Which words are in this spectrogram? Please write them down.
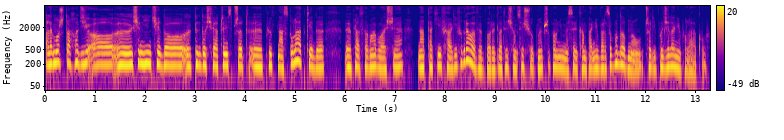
Ale może to chodzi o y, sięgnięcie do y, tych doświadczeń sprzed y, 15 lat, kiedy Platforma właśnie na takiej fali wygrała wybory 2007. Przypomnijmy sobie kampanię bardzo podobną, czyli podzielenie Polaków.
